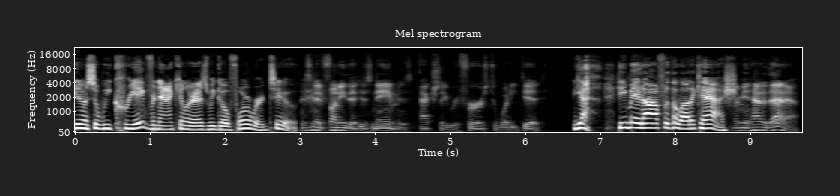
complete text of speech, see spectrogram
You know, so we create vernacular as we go forward too. isn't it funny that his name is actually refers to what he did? Yeah, he made off with a lot of cash. I mean, how did that happen?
